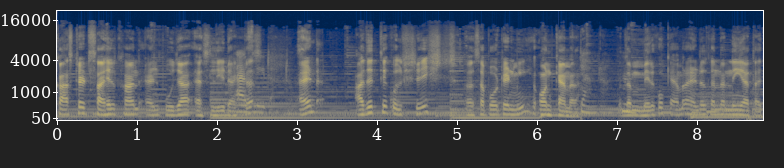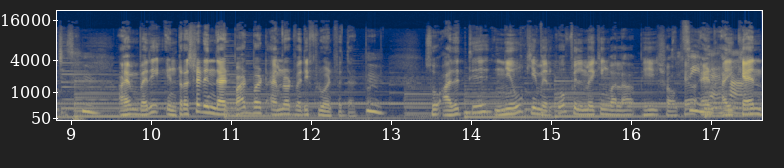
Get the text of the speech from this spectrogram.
casted Sahil Khan and Pooja as lead as actors lead actors and Aditya Kulshreshtha supported me on camera मतलब मेरे को कैमरा हैंडल करना नहीं आता अच्छे से। I am very interested in that part but I am not very fluent with that hmm so Aditya knew कि मेरे को फ़िल्म मेकिंग वाला भी शौक है and I. Can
